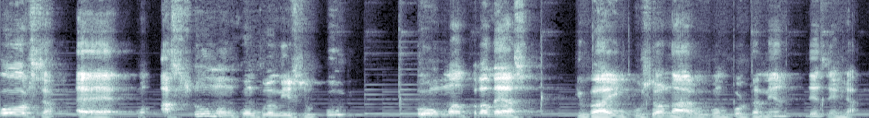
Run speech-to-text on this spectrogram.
força, é, assuma um compromisso público ou uma promessa que vai impulsionar o comportamento desejado.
